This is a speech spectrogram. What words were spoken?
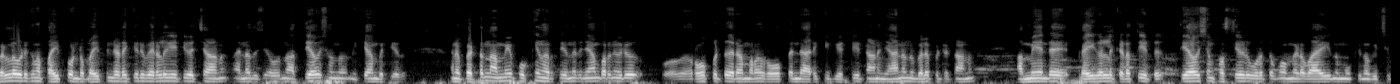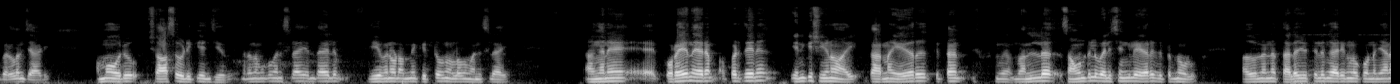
വെള്ളം എടുക്കുന്ന പൈപ്പുണ്ട്. പൈപ്പിന്റെ ഇടയ്ക്ക് ഒരു വിരൽ കയറ്റി വെച്ചാണ് അതിനകത്ത് ഒന്ന് അത്യാവശ്യം ഒന്ന് നിൽക്കാൻ പറ്റിയത്. അങ്ങനെ പെട്ടെന്ന് അമ്മയെ പൊക്കി നിർത്തി. എന്നിട്ട് ഞാൻ പറഞ്ഞു ഒരു റോപ്പ് ഇട്ട് തരാൻ പറഞ്ഞു. റോപ്പ് എന്റെ അരയ്ക്ക് കെട്ടിയിട്ടാണ്. ഞാനൊന്ന് ബലപ്പെട്ടിട്ടാണ് അമ്മേന്റെ കൈകളിൽ കിടത്തിയിട്ട് അത്യാവശ്യം ഫസ്റ്റ് എയ്ഡ് കൊടുത്തപ്പോൾ അമ്മയുടെ വായിൽ നിന്ന് മൂക്കി നോക്കിച്ച് വെള്ളം ചാടി. അമ്മ ഒരു ശ്വാസം എടുക്കുകയും ചെയ്തു. അങ്ങനെ നമുക്ക് മനസ്സിലായി എന്തായാലും ജീവനോട് അമ്മയെ കിട്ടുമെന്നുള്ളത് മനസ്സിലായി. അങ്ങനെ കുറേ നേരം അപ്പോഴത്തേന് എനിക്ക് ക്ഷീണമായി. കാരണം എയർ കിട്ടാൻ നല്ല സൗണ്ടിൽ വലിച്ചെങ്കിൽ എയർ കിട്ടുന്നുള്ളൂ. അതുകൊണ്ട് തന്നെ തല ചുറ്റലും കാര്യങ്ങളൊക്കെ ഉണ്ട്. ഞാൻ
